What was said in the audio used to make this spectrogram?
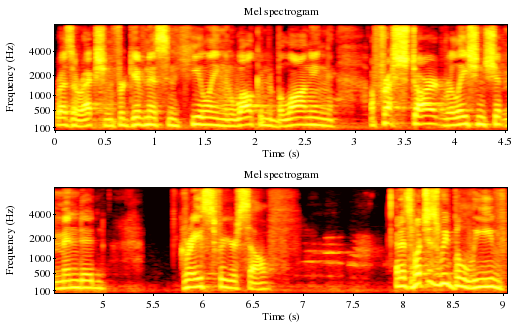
resurrection, forgiveness and healing and welcome to belonging, a fresh start, relationship mended, grace for yourself. And as much as we believe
